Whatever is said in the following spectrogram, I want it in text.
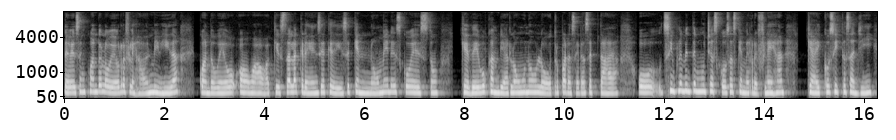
de vez en cuando lo veo reflejado en mi vida cuando veo, oh, wow, aquí está la creencia que dice que no merezco esto, que debo cambiar lo uno o lo otro para ser aceptada, o simplemente muchas cosas que me reflejan que hay cositas allí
